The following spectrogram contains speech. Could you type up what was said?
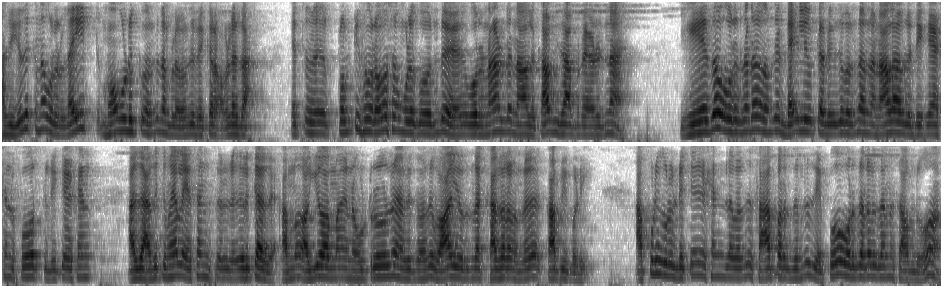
அது எதுக்குன்னா ஒரு லைட் மோடுக்கு வந்து நம்மளை வந்து வைக்கிறோம். அவ்வளோதான் எத்தனை டுவெண்ட்டி ஃபோர் ஹவர்ஸ் உங்களுக்கு வந்து ஒரு நாளில் நாலு காஃபி சாப்பிட்றேன்னா ஏதோ ஒரு தடவை வந்து டைல்யூட்டட் இது வந்து அந்த நாலாவது டிகேஷன் ஃபோர்த் டிகேஷன் அது அதுக்கு மேலே எசன்ஸ் இருக்காது. அம்மா ஐயோ அம்மா என்னை விட்டுருன்னு அதுக்கு வந்து வாய் இருந்தால் கதற வந்து காப்பி பொடி. அப்படி ஒரு டெக்கரேஷனில் வந்து சாப்பிட்றதுன்றது எப்போ ஒரு தடவை தானே சாப்பிடுவோம்.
